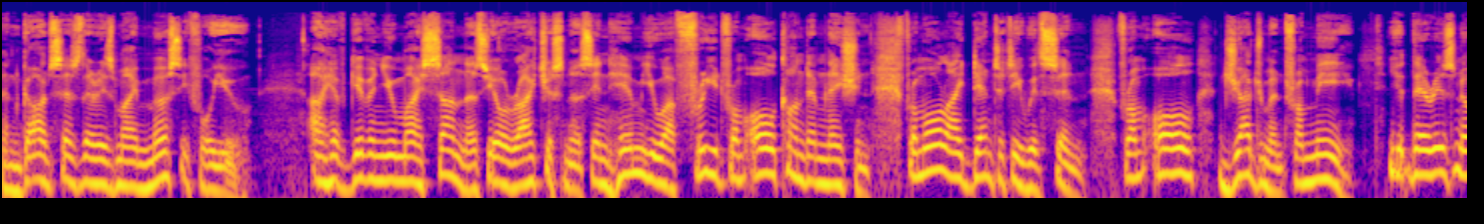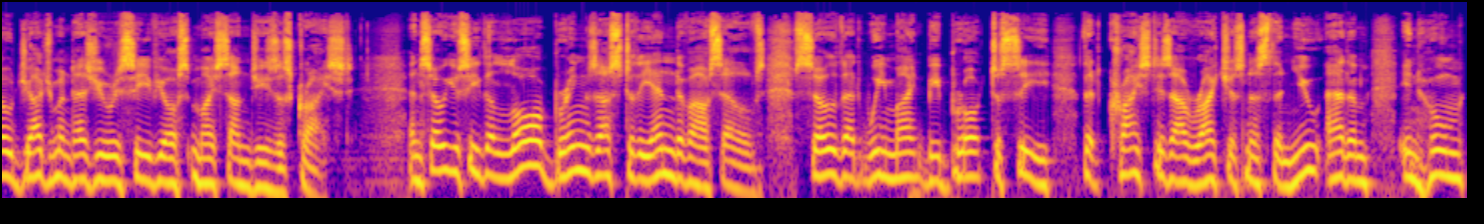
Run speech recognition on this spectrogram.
And God says, There is my mercy for you. I have given you my Son as your righteousness. In him you are freed from all condemnation, from all identity with sin, from all judgment from me. Yet there is no judgment as you receive your, my Son Jesus Christ. And so you see, the law brings us to the end of ourselves so that we might be brought to see that Christ is our righteousness, the new Adam in whom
